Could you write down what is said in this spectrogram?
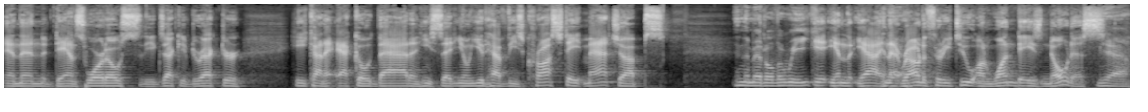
and then Dan Swartos, the Executive Director, he kind of echoed that, and he said, you know, you'd have these cross state matchups in the middle of the week. In the, yeah, in yeah. that round of 32 on one day's notice. Yeah,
